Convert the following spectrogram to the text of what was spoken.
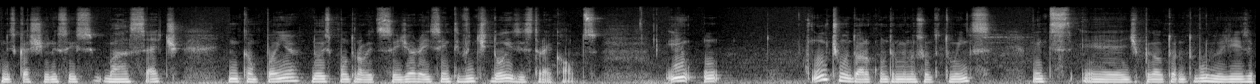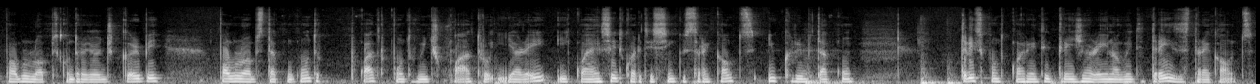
Luiz Castilho 6 barra 7 em campanha, 2.96 de array, 122 strikeouts. E o último duelo contra o Minnesota Twins, antes é, de pegar o Toronto Blue Jays e Pablo Lopes contra George Kirby. Pablo Lopes está com contra 4.24 ERA e 145 strikeouts e o Kirby está com 3.43 de array 93 strikeouts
